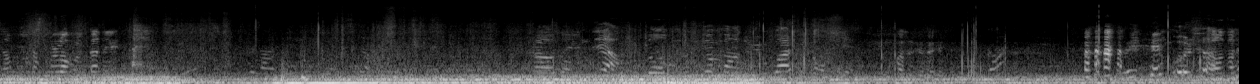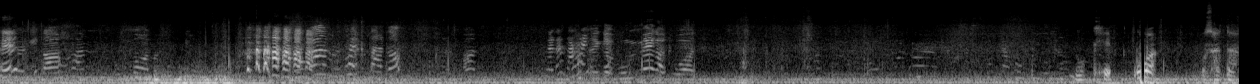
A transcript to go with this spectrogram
자, 불러볼까 내일? 너도 해? 오케이. 우와. 어, 샀다.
